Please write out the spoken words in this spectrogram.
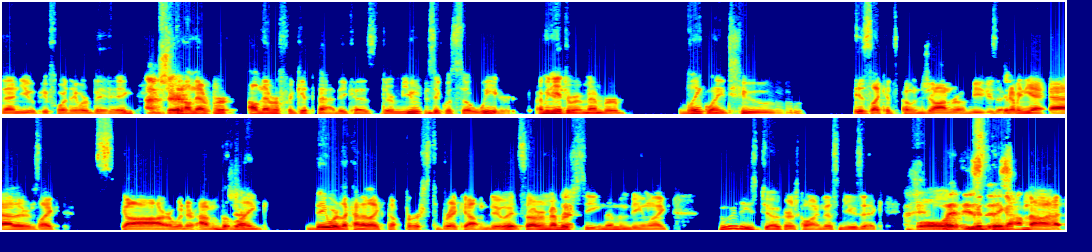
venue before they were big. I'm sure. And I'll never I'll never forget that because their music was so weird. I mean, yeah. you have to remember Blink 182 is like its own genre of music. I mean, yeah, there's like ska or whatever. Um, but sure. like they were the kind of like the first to break out and do it. So I remember yeah. seeing them and being like, who are these jokers calling this music? Well, what is good this? thing I'm not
